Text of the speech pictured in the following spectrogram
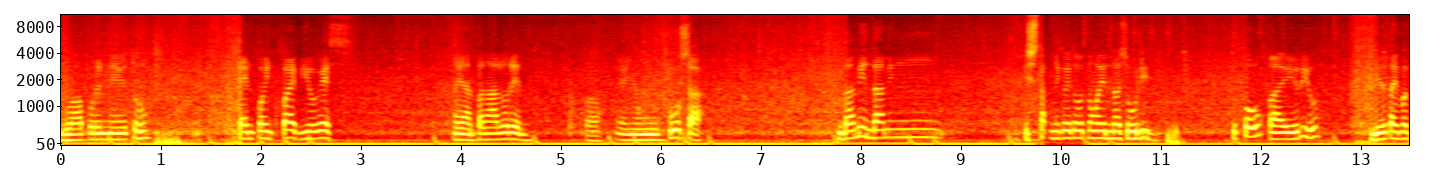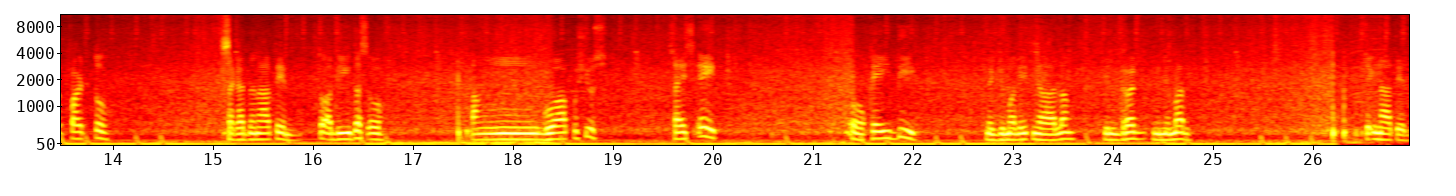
Gwapo rin na ito. 10.5 US. Ayan, panalo rin. Oh, ayan yung pusa. Ang dami, ang daming stock ni Kuya Toto ngayon na solid. Ito po, Kyrie oh. Hindi na tayo mag-part to. Sagad na natin. Ito Adidas oh. Ang guwapo shoes. Size 8. Oh, KD. Medyo maliit nga lang. Field drag, minimal. Check natin.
